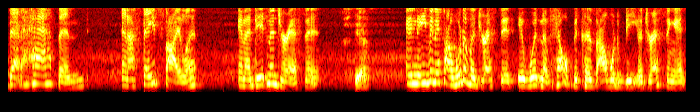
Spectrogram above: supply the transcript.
that happened, and I stayed silent and I didn't address it. Yeah. And even if I would have addressed it, it wouldn't have helped because I would be addressing it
